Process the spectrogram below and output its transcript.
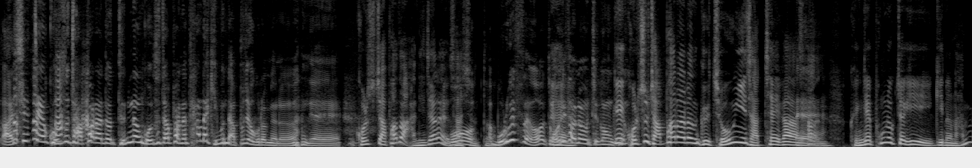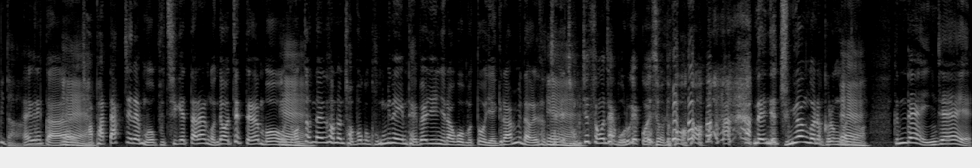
아 실제 고수 좌파라도 듣는 고수 좌파는 상당히 기분 나쁘죠 그러면은 예. 골수 좌파도 아니잖아요, 뭐 사실은 또. 아, 모르겠어요. 예. 어디서는 지금 그게 골수 좌파라는 그 정의 자체가 예. 사- 굉장히 폭력적이기는 합니다. 아니 그러니까 예. 좌파 딱지를 뭐 붙이겠다라는 건데 어쨌든 뭐 예. 어떤 데서는 저보고 국민의힘 대변인이라고 뭐 또 얘기를 합니다. 그래서 제 예. 정체성은 잘 모르겠고요, 저도. 근데 이제 중요한 거는 그런 거죠. 예. 근데 이제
